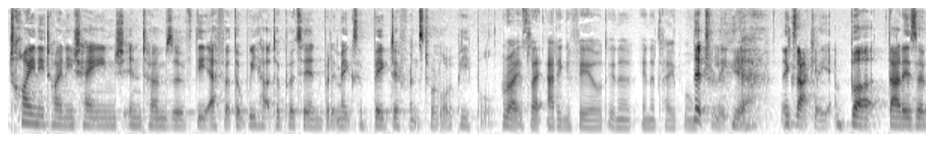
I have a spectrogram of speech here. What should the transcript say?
tiny, tiny change in terms of the effort that we had to put in, but it makes a big difference to a lot of people. Right, it's like adding a field in a in a table. Literally, yeah. yeah, exactly. But that is a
